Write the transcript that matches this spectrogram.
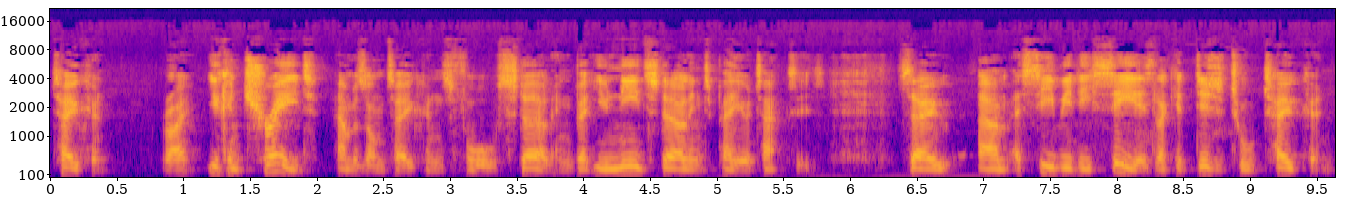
token right? You can trade Amazon tokens for sterling, but you need sterling to pay your taxes. So um, a CBDC is like a digital token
